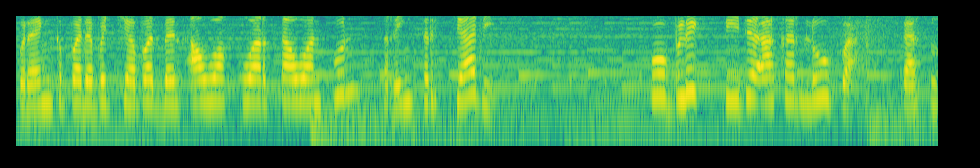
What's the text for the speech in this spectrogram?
prank kepada pejabat dan awak wartawan pun sering terjadi. Publik tidak akan lupa kasus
